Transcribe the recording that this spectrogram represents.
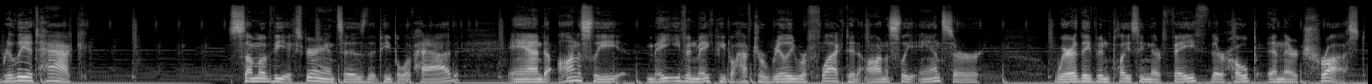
really attack some of the experiences that people have had and honestly may even make people have to really reflect and honestly answer where they've been placing their faith, their hope, and their trust,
